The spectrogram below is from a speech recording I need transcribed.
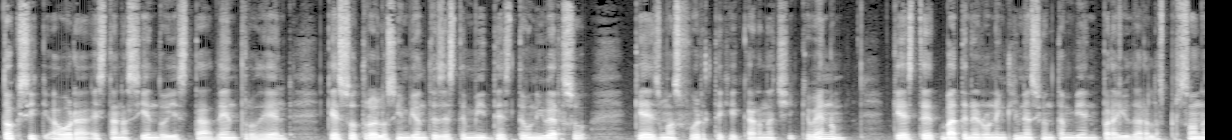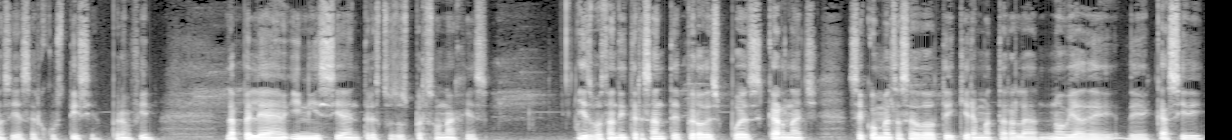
Toxic ahora está naciendo y está dentro de él, que es otro de los simbiontes de este, de este universo que es más fuerte que Carnage y que Venom, que este va a tener una inclinación también para ayudar a las personas y hacer justicia, pero en fin, la pelea inicia entre estos dos personajes y es bastante interesante, pero después Carnage se come al sacerdote y quiere matar a la novia de, de Cassidy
